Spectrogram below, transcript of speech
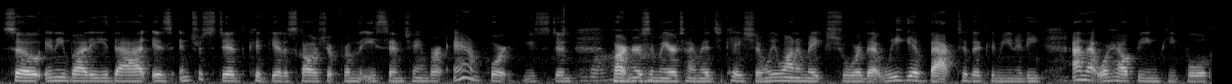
So anybody that is interested could get a scholarship from the East End Chamber and Port Houston Partners in Maritime Education. We want to make sure that we give back to the community and that we're helping people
